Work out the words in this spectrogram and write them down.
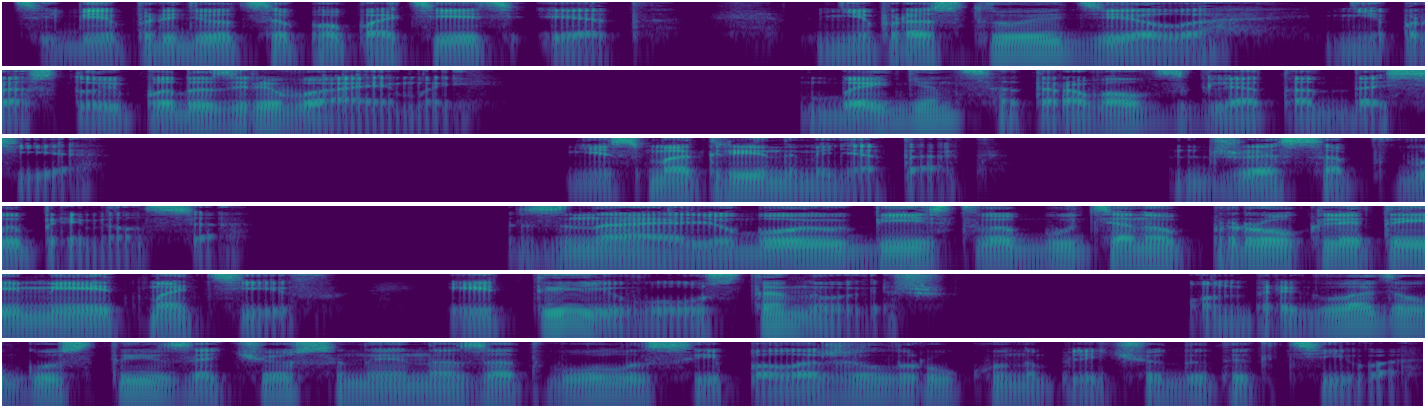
«Тебе придется попотеть, Эд. Непростое дело, непростой подозреваемый». Бэггинс оторвал взгляд от досье. «Не смотри на меня так». Джессоп выпрямился. Зная, любое убийство, будь оно проклято, имеет мотив, и ты его установишь. Он пригладил густые, зачесанные назад волосы и положил руку на плечо детектива.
